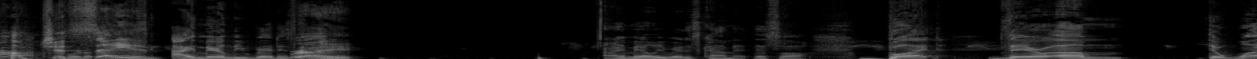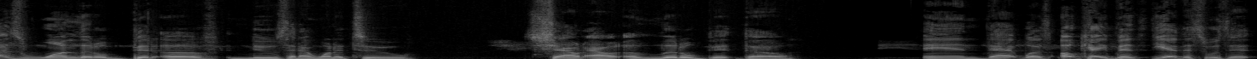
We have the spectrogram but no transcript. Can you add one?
I'm just saying. I merely read his Right. comment. I merely read his comment. That's all. But there, um, there was one little bit of news that I wanted to shout out a little bit though, and that was okay, Vince. Yeah, this was it.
